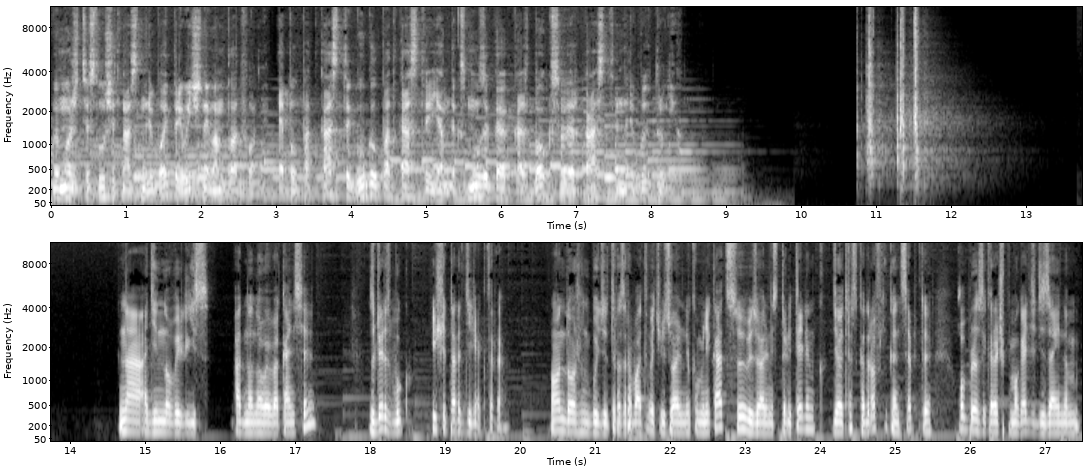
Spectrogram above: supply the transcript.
Вы можете слушать нас на любой привычной вам платформе. Apple подкасты, Google подкасты, Яндекс Музыка, Castbox, Overcast и на любых других. На один новый релиз одна новая вакансия. Сберзвук ищет арт-директора. Он должен будет разрабатывать визуальную коммуникацию, визуальный сторителлинг, делать раскадровки, концепты, образы, короче, помогать с дизайном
